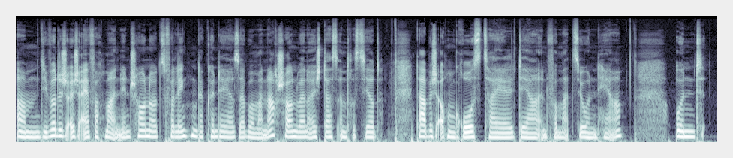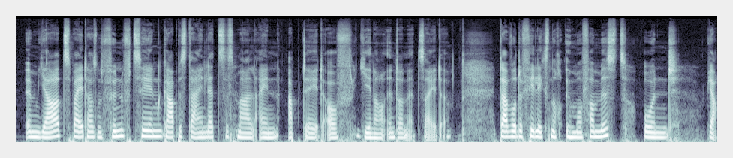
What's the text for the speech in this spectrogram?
Ähm, die würde ich euch einfach mal in den Show Notes verlinken. Da könnt ihr ja selber mal nachschauen, wenn euch das interessiert. Da habe ich auch einen Großteil der Informationen her. Und im Jahr 2015 gab es da ein letztes Mal ein Update auf jener Internetseite. Da wurde Felix noch immer vermisst und ja,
